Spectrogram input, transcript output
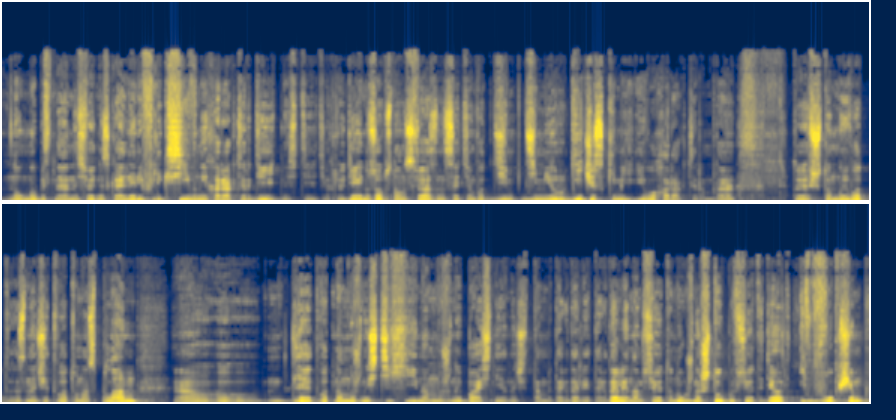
ну, мы бы, наверное, сегодня сказали, рефлексивный характер деятельности этих людей, ну, собственно, он связан с этим вот демиургическим его характером, да, то есть, что мы вот, значит, вот у нас план, э, э, для вот нам нужны стихи, нам нужны басни, значит, там и так далее, и так далее, нам все это нужно, чтобы все это делать, и, в общем,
